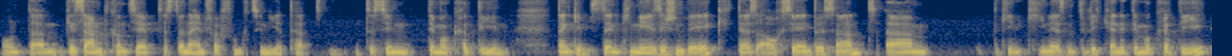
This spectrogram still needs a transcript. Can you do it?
und ähm, Gesamtkonzept, das dann einfach funktioniert hat. Das sind Demokratien. Dann gibt es den chinesischen Weg, der ist auch sehr interessant. Ähm, China ist natürlich keine Demokratie,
